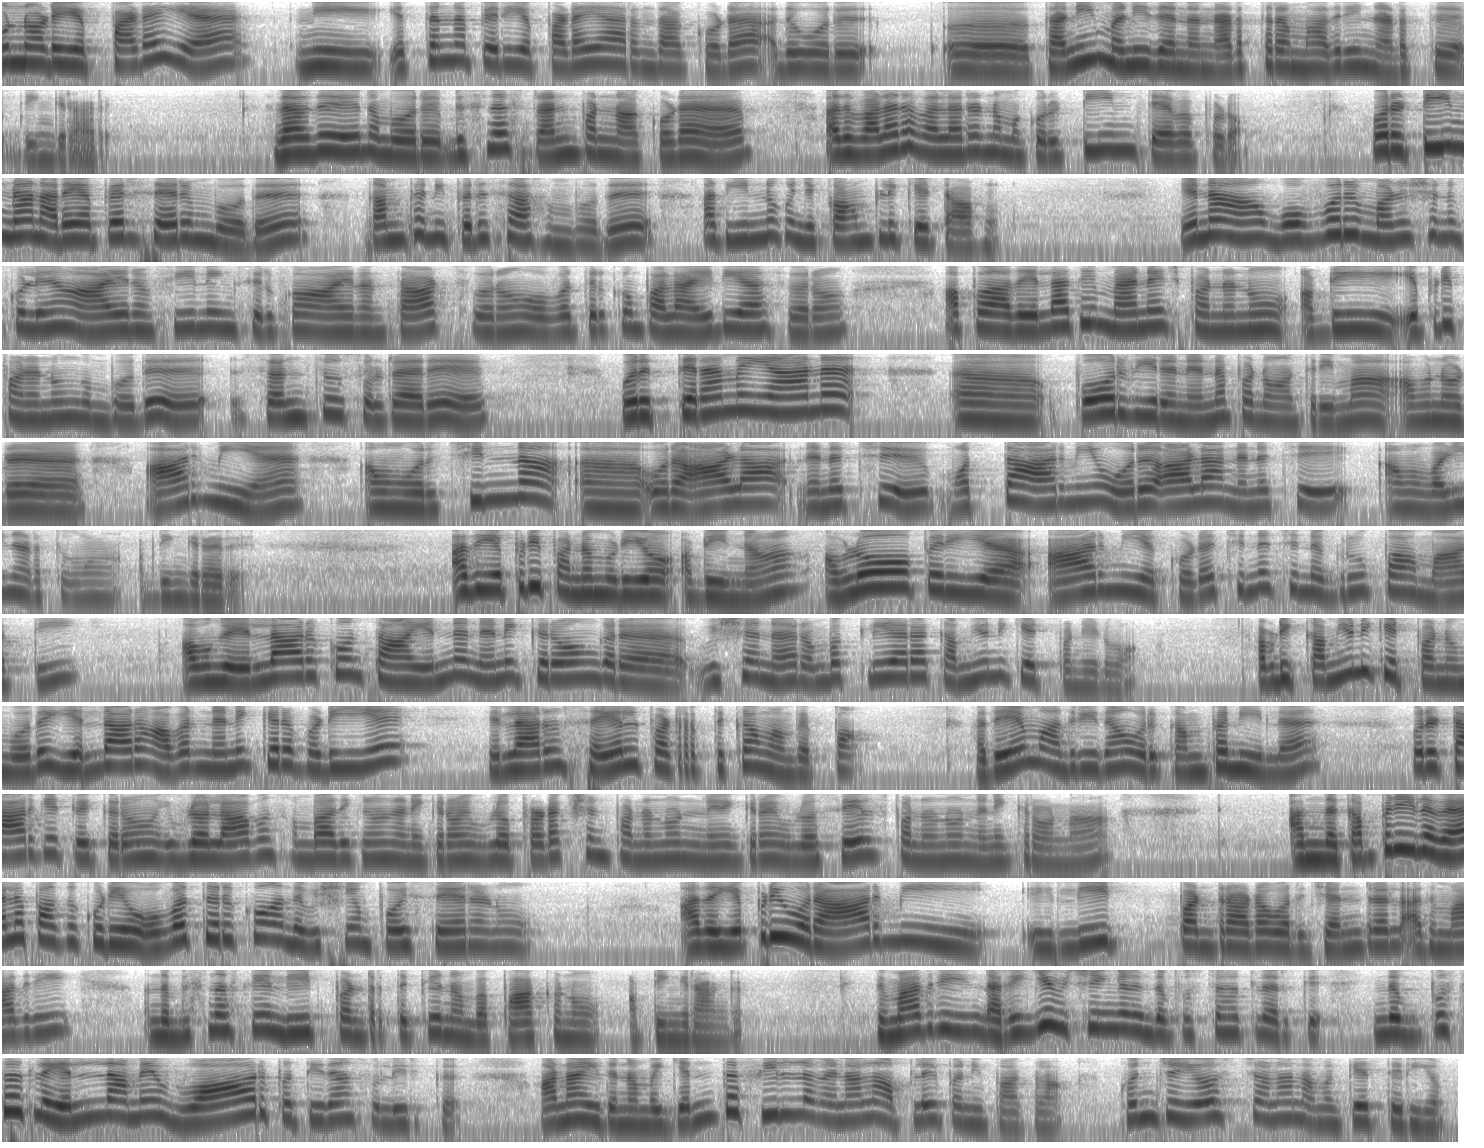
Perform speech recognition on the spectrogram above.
உன்னுடைய படையை நீ எத்தனை பெரிய படையாக இருந்தால் கூட அது ஒரு தனி மனிதனை நடத்துகிற மாதிரி நடத்து அப்படிங்கிறாரு. அதாவது நம்ம ஒரு பிஸ்னஸ் ரன் பண்ணால் கூட அது வளர வளர நமக்கு ஒரு டீம் தேவைப்படும். ஒரு டீம்னா நிறைய பேர் சேரும்போது கம்பெனி பெருசாகும்போது அது இன்னும் கொஞ்சம் காம்ப்ளிகேட் ஆகும். ஏன்னா ஒவ்வொரு மனுஷனுக்குள்ளேயும் ஆயிரம் ஃபீலிங்ஸ் இருக்கும் ஆயிரம் தாட்ஸ் வரும் ஒவ்வொருத்தருக்கும் பல ஐடியாஸ் வரும். அப்போ அதை எல்லாத்தையும் மேனேஜ் பண்ணணும். அப்படி எப்படி பண்ணணுங்கும்போது சன்சு சொல்கிறாரு ஒரு திறமையான போர் வீரன் என்ன பண்ணுவான் தெரியுமா? அவனோட ஆர்மியை அவன் ஒரு சின்ன ஒரு ஆளாக நினச்சி மொத்த ஆர்மியும் ஒரு ஆளாக நினச்சி அவன் வழி நடத்துவான் அப்படிங்கிறாரு. அது எப்படி பண்ண முடியும் அப்படின்னா அவ்வளோ பெரிய ஆர்மியை கூட சின்ன சின்ன குரூப்பாக மாற்றி அவங்க எல்லாருக்கும் தான் என்ன நினைக்கிறோங்கிற விஷனை ரொம்ப கிளியராக கம்யூனிகேட் பண்ணிடுவான். அப்படி கம்யூனிகேட் பண்ணும்போது எல்லாரும் அவர் நினைக்கிறபடியே எல்லாரும் செயல்படுறதுக்கு அவன் வைப்பான். அதே மாதிரி தான் ஒரு கம்பெனியில் ஒரு டார்கெட் வைக்கிறோம் இவ்வளோ லாபம் சம்பாதிக்கணும்னு நினைக்கிறோம் இவ்வளோ ப்ரொடக்ஷன் பண்ணணும்னு நினைக்கிறோம் இவ்வளோ சேல்ஸ் பண்ணணும்னு நினைக்கிறோன்னா அந்த கம்பெனியில் வேலை பார்க்கக்கூடிய ஒவ்வொருத்தருக்கும் அந்த விஷயம் போய் சேரணும். அதை எப்படி ஒரு ஆர்மி லீட் பண்ணுறாரோ ஒரு ஜென்ரல் அது மாதிரி அந்த பிஸ்னஸ்லேயும் லீட் பண்ணுறதுக்கு நம்ம பார்க்கணும் அப்படிங்கிறாங்க. இது மாதிரி நிறைய விஷயங்கள் இந்த புஸ்தகத்தில் இருக்குது இந்த புஸ்தகத்தில் எல்லாமே வார் பற்றி தான் சொல்லியிருக்கு. ஆனால் இதை நம்ம எந்த ஃபீல்டில் வேணாலும் அப்ளை பண்ணி பார்க்கலாம். கொஞ்சம் யோசித்தோன்னா நமக்கே தெரியும்.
